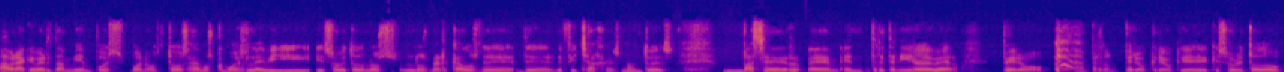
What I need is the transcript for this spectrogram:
Habrá que ver también, pues bueno, todos sabemos cómo es Levy y, sobre todo en los, los mercados de, de, fichajes, ¿no? Entonces va a ser eh, entretenido de ver, pero, perdón, pero creo que, sobre todo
